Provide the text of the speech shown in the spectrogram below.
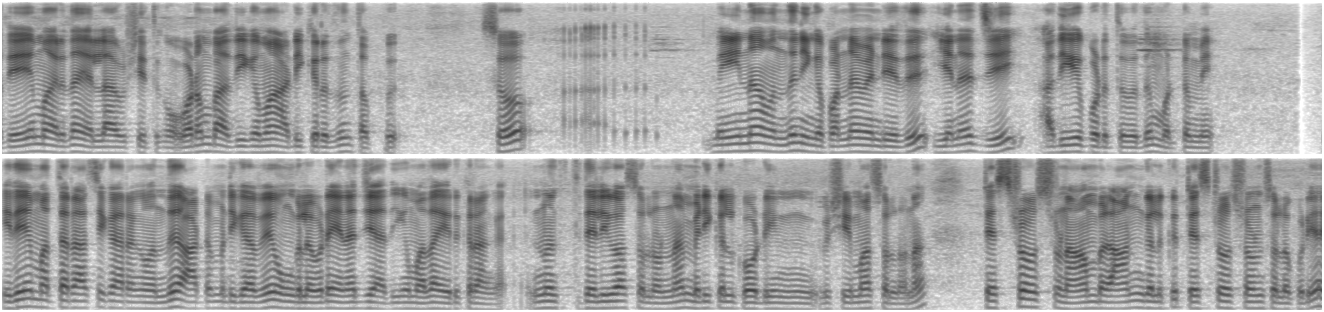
அதே மாதிரி தான் எல்லா விஷயத்துக்கும். உடம்பு அதிகமாக அடிக்கிறதும் தப்பு. ஸோ மெயினாக வந்து நீங்கள் பண்ண வேண்டியது எனர்ஜியை அதிகப்படுத்துவது மட்டுமே. இதே மற்ற ராசிக்காரங்க வந்து ஆட்டோமேட்டிக்காகவே உங்களை விட எனர்ஜி அதிகமாக தான் இருக்கிறாங்க. இன்னும் தெளிவாக சொல்லணும்னா மெடிக்கல் கோடிங் விஷயமா சொல்லணும்னா டெஸ்ட்ரோஸ்ட்ரோன் ஆம்ப ஆண்களுக்கு டெஸ்ட்ரோஸ்ட்ரோன் சொல்லக்கூடிய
